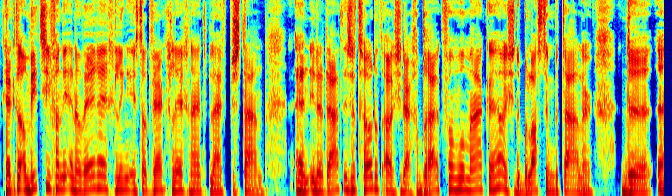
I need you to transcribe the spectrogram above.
Kijk, de ambitie van de NOW-regeling is dat werkgelegenheid blijft bestaan. En inderdaad is het zo dat als je daar gebruik van wil maken, als je de belastingbetaler de, uh,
